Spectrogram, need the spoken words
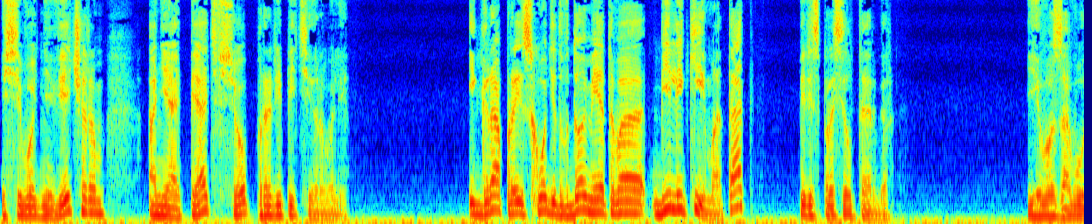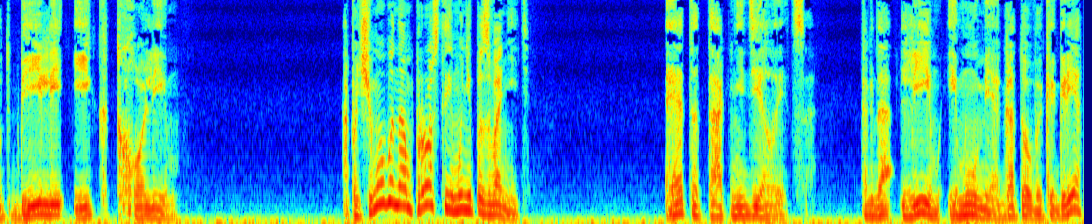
И сегодня вечером они опять все прорепетировали. «Игра происходит в доме этого Билли Кима, так?» — переспросил Тербер. «Его зовут Билли Иктхолим». «А почему бы нам просто ему не позвонить?» «Это так не делается. Когда Лим и Мумия готовы к игре,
